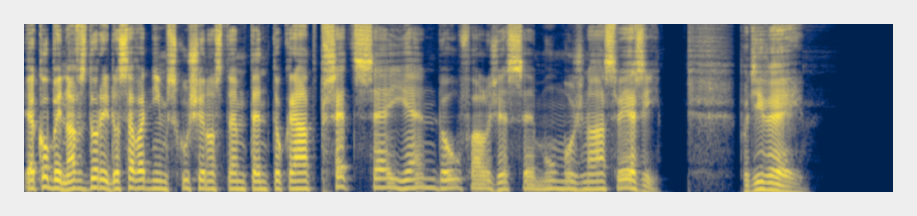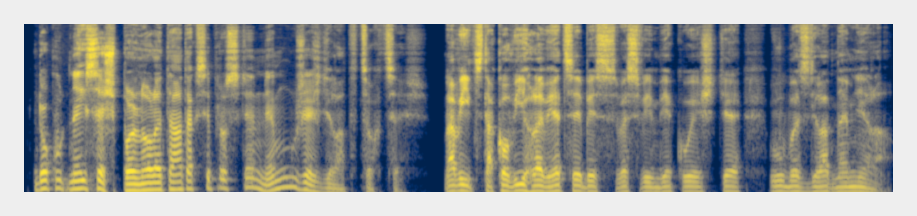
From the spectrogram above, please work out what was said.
Jakoby navzdory dosavadním zkušenostem tentokrát přece jen doufal, že se mu možná svěří. Podívej, dokud nejseš plnoletá, tak si prostě nemůžeš dělat, co chceš. Navíc takovýhle věci bys ve svém věku ještě vůbec dělat neměla.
